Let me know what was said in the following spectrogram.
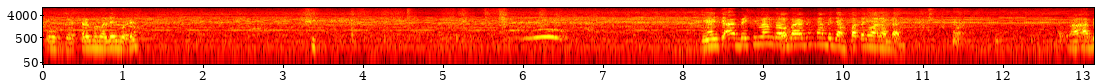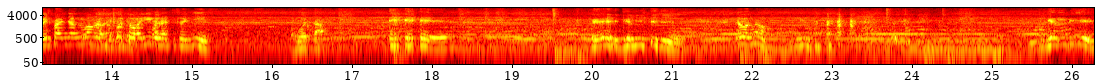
Oh, gatal mengalir buat dah. Yang cak habis ni bang, kalau beradang sampai jam 4 tadi malam dan. Ha? habis panjang ni bang, nanti kotor lagi gratis lagi. Botak. Eh, geli. Dah bang, tau. Gali eh.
